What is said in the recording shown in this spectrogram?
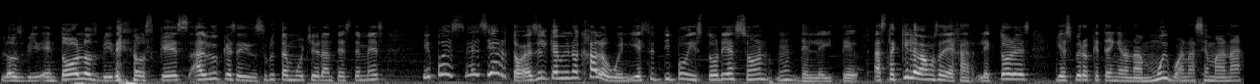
los en todos los videos, que es algo que se disfruta mucho durante este mes. Y pues es cierto, es el camino a Halloween y este tipo de historias son un deleite. Hasta aquí le vamos a dejar, lectores. Yo espero que tengan una muy buena semana,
